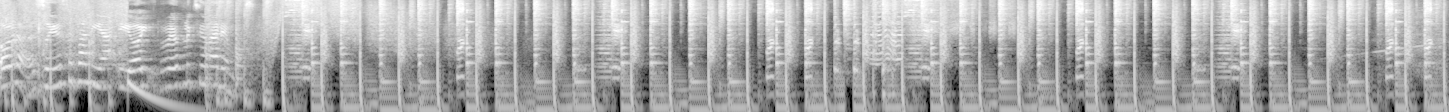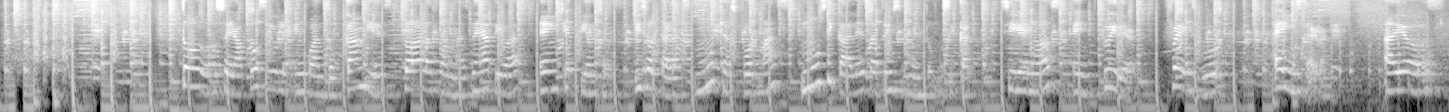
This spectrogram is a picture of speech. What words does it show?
Hola, soy Estefanía y hoy reflexionaremos. Será posible en cuanto cambies todas las formas negativas en que piensas y soltarás muchas formas musicales a tu instrumento musical. Síguenos en Twitter, Facebook e Instagram. Adiós.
